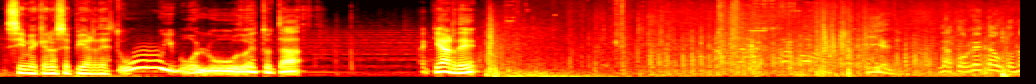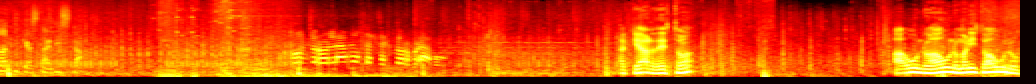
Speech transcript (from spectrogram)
Decime que no se pierde esto. Uy, boludo, esto está... Que arde. Bien, la torreta automática está lista. Controlamos el sector Bravo. Que arde esto. A uno, a uno, manito, a uno.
